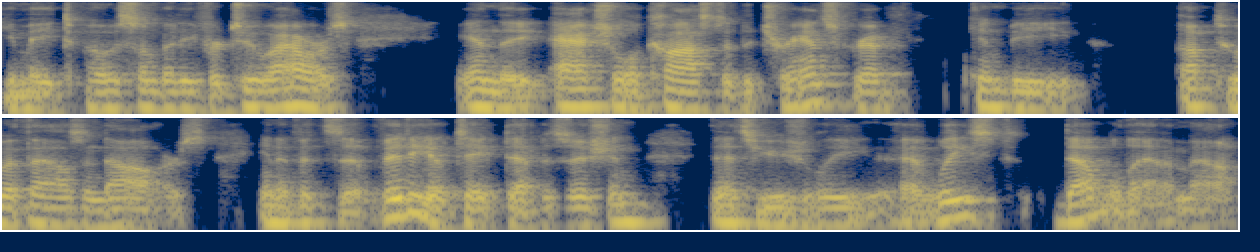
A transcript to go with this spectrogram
You may depose somebody for two hours, and the actual cost of the transcript can be up to a thousand dollars. And if it's a videotape deposition, that's usually at least double that amount.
